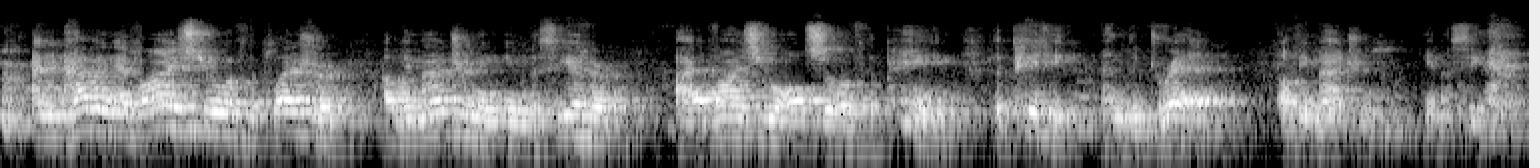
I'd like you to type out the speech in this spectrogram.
And having advised you of the pleasure of imagining in the theatre, I advise you also of the pain, the pity, and the dread of imagining in a theatre.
